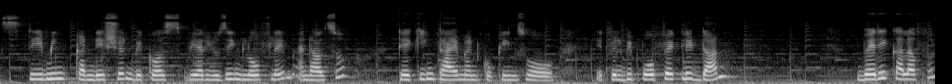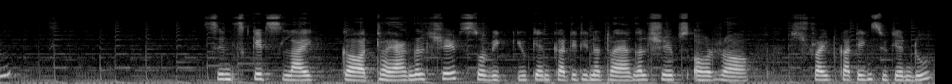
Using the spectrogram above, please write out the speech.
steaming condition because we are using low flame and also taking time and cooking so it will be perfectly done. Very colorful. Since kids like uh, triangle shapes so we you can cut it in a triangle shapes or uh, straight cuttings you can do.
